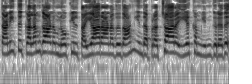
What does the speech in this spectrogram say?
தனித்து களம் காணும் நோக்கில் தயாரானதுதான் இந்த பிரச்சார இயக்கம் என்கிறது.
